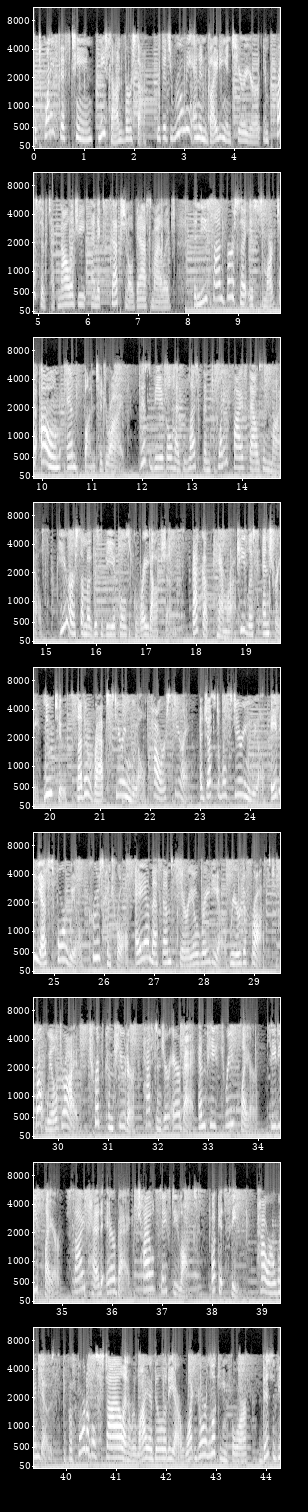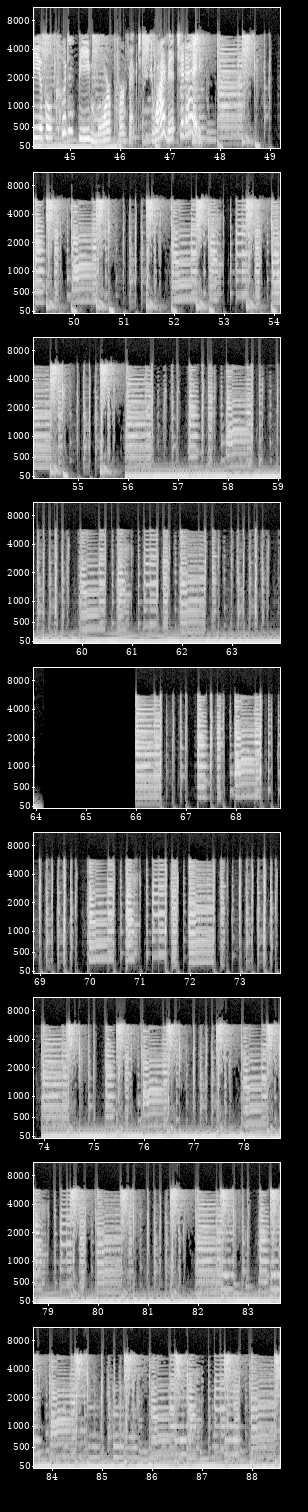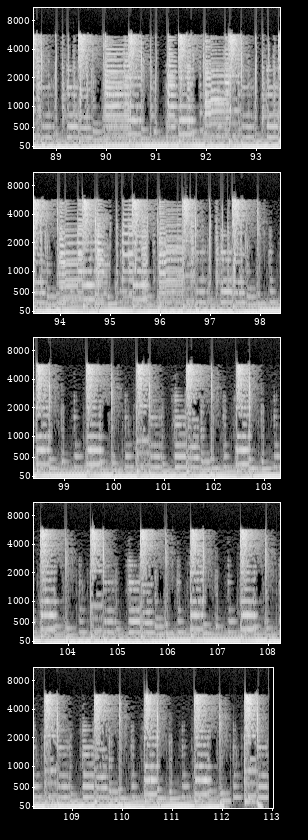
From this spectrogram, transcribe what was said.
The 2015 Nissan Versa. With its roomy and inviting interior, impressive technology, and exceptional gas mileage, the Nissan Versa is smart to own and fun to drive. This vehicle has less than 25,000 miles. Here are some of this vehicle's great options. Backup camera, keyless entry, Bluetooth, leather wrapped steering wheel, power steering, adjustable steering wheel, ABS four wheel, cruise control, AM FM stereo radio, rear defrost, front-wheel drive, trip computer, passenger airbag, MP3 player, CD player, side head airbag, child safety locks, bucket seats, power windows. If affordable style and reliability are what you're looking for, this vehicle couldn't be more perfect. Drive it today.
